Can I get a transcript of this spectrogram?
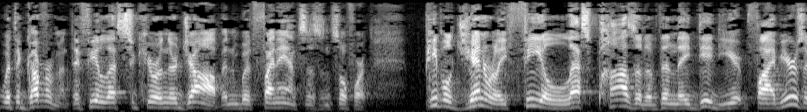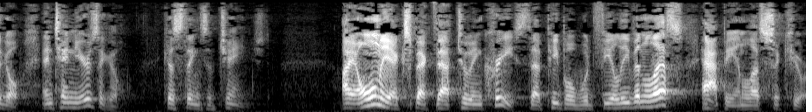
with the government. They feel less secure in their job and with finances and so forth. People generally feel less positive than they did year, five years ago and ten years ago because things have changed. I only expect that to increase, that people would feel even less happy and less secure.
